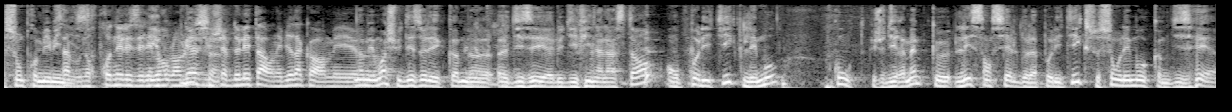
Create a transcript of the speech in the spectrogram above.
son Premier ministre. Ça, vous nous reprenez les éléments de langage du chef de l'État, on est bien d'accord. Mais Non, mais moi je suis désolé, comme disait Ludivine à l'instant, en politique, les mots compte. Je dirais même que l'essentiel de la politique, ce sont les mots. Comme disait euh,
